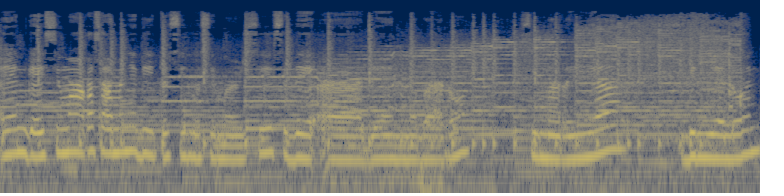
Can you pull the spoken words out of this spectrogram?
Ayan guys, yung mga kasama niya dito, si Jose Mercy, si De, uh, Diana Navarro, si Maria Villalon,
